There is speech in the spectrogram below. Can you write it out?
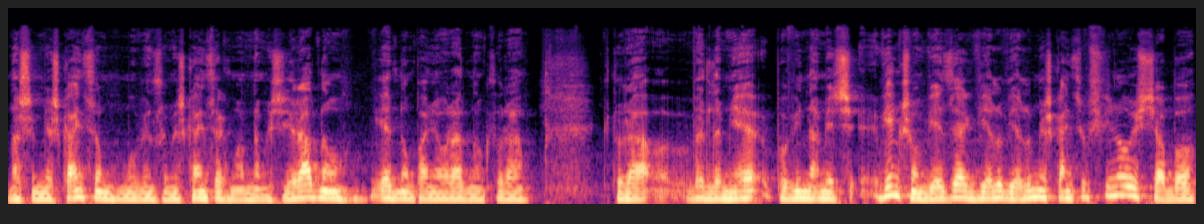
naszym mieszkańcom. Mówiąc o mieszkańcach, mam na myśli radną, jedną panią radną, która, która wedle mnie powinna mieć większą wiedzę jak wielu, wielu mieszkańców Świnoujścia, bo,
